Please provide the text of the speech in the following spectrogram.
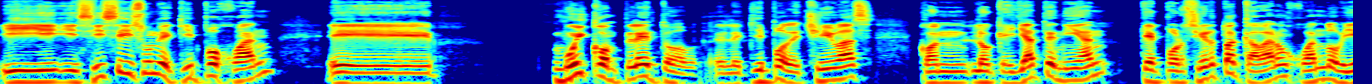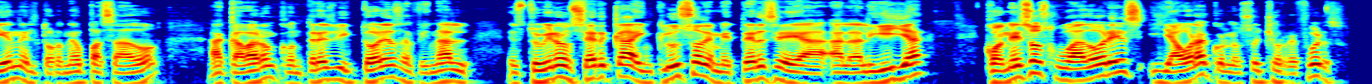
Y, sí se hizo un equipo, Juan. eh, muy completo el equipo de Chivas con lo que ya tenían, que por cierto acabaron jugando bien el torneo pasado, acabaron con tres victorias, al final estuvieron cerca incluso de meterse a la liguilla con esos jugadores y ahora con los ocho refuerzos.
